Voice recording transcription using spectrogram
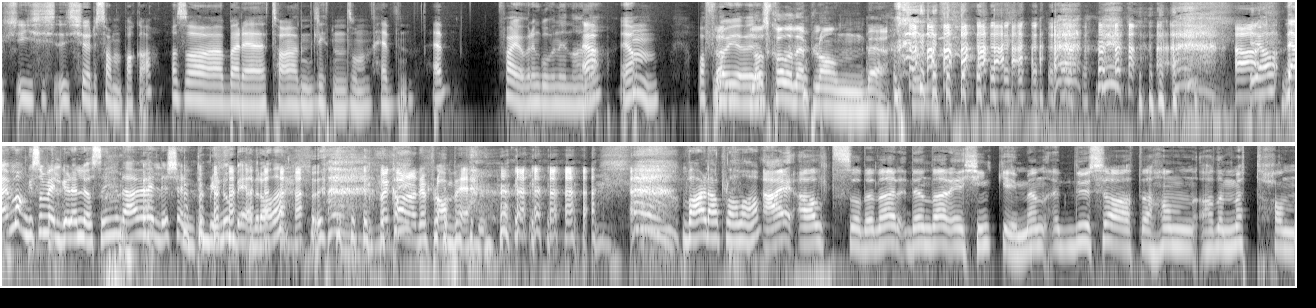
kjøre samme pakka? Altså bare ta en liten sånn hevn. Hevn? Feie over en god venninne av Ja. henne? Ja. Mm. La, la oss kalle det plan B. ja, Det er mange som velger den løsningen, men det er veldig sjelden det blir noe bedre av det. Vi kaller det plan B. Hva er da plan A? Nei, altså, det der, den der er kinkig. Men du sa at han hadde møtt han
